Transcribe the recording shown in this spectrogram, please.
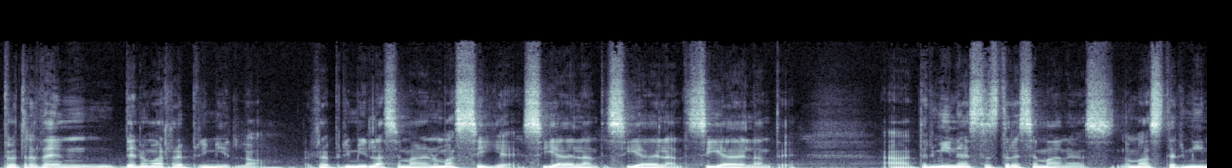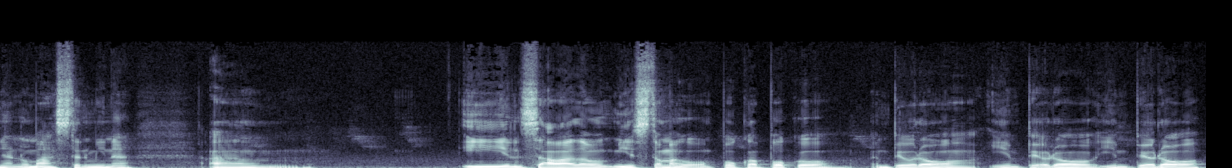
pero traté de nomás reprimirlo, reprimir la semana, nomás sigue, sigue adelante, sigue adelante, sigue adelante. Ah, termina estas tres semanas, nomás termina, nomás termina. y el sábado mi estómago poco a poco empeoró y empeoró y empeoró.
